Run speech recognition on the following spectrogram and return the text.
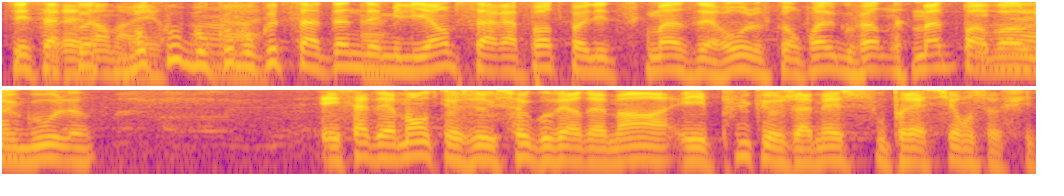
sais, ça coûte beaucoup, beaucoup, beaucoup de centaines de millions, puis ça rapporte politiquement zéro. Je comprends le gouvernement de pas avoir le goût. Là. Et ça démontre que ce gouvernement est plus que jamais sous pression, Sophie.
